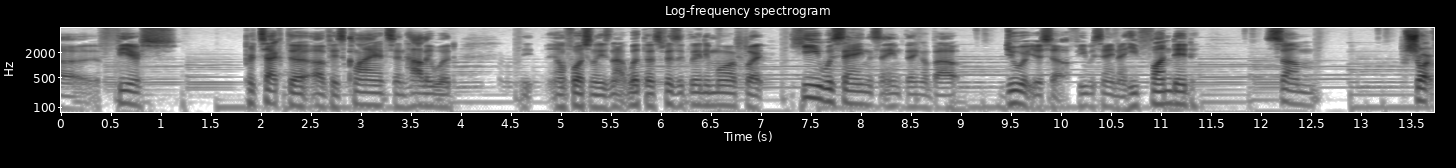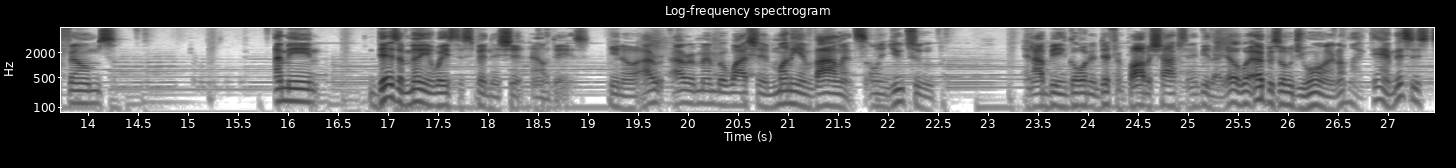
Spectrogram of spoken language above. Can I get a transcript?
uh, fierce protector of his clients in Hollywood unfortunately he's not with us physically anymore but he was saying the same thing about do it yourself he was saying that he funded some short films. I mean there's a million ways to spend this shit nowadays. You know i, I remember watching money and violence on youtube and I'd be going to different barbershops and be like, yo, what episode you on? I'm like, damn, this is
